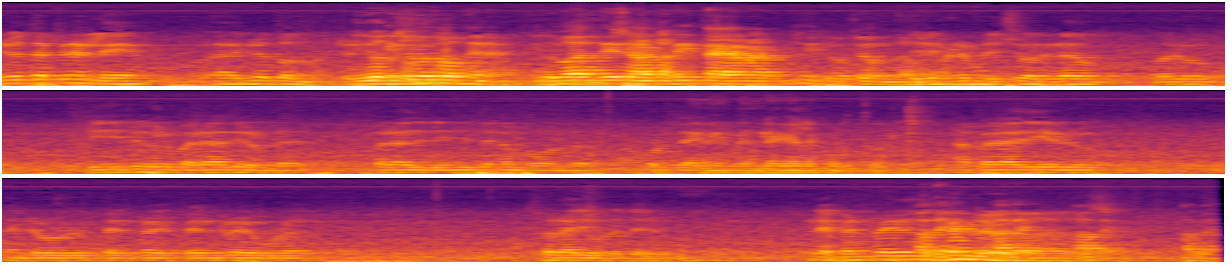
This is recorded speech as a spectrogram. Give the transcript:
ഇരുപത്തെട്ടിനല്ലേ? ഇരുപത്തൊന്ന്. ദിലീപട്ടൻ വിളിച്ചു അവരുടെ ഒരു ഡി ജി പിക്ക് ഒരു പരാതിയുണ്ട്. പരാതി രഞ്ജിത്തിനും പോകുന്നുണ്ട് കൊടുത്തേക്കാൻ കൊടുത്തു ആ പരാതി ഒരു എന്റെ കൂടെ പെൻ ഡ്രൈവ് പെൻ ഡ്രൈവ് കൂടെ സ്വരാജ് കൊണ്ടുതരും തരും. അല്ലേ? പെൻ അതെ അതെ അതെ അതെ.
